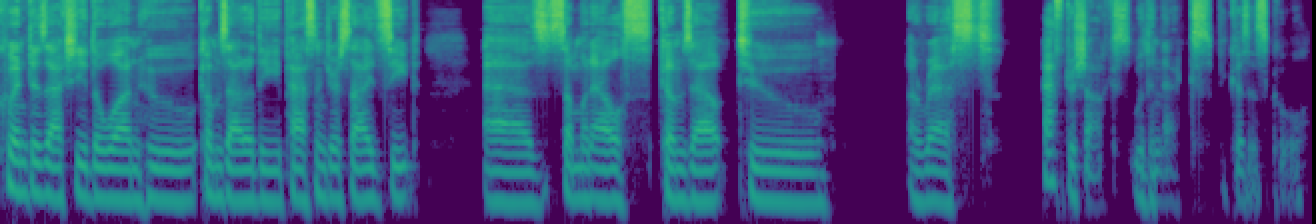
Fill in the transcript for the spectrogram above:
Quint is actually the one who comes out of the passenger side seat as someone else comes out to arrest Aftershocks with an X because it's cool.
